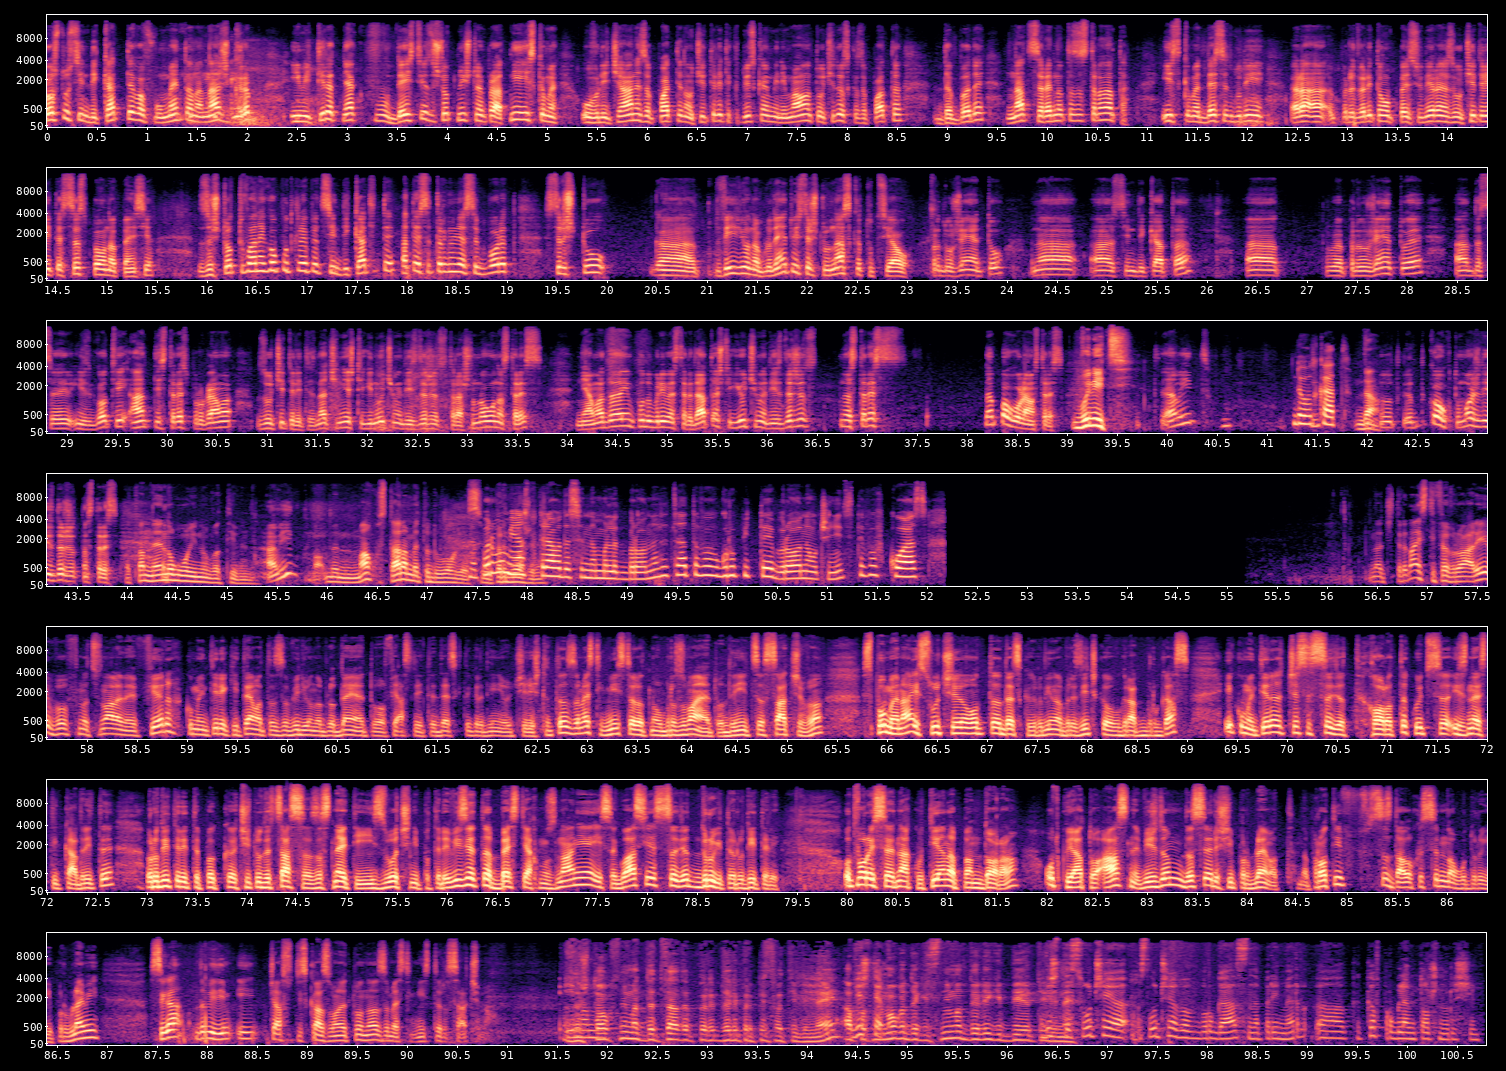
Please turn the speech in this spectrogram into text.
Просто синдикатите в момента на наш гръб имитират някакво действие, защото нищо не правят. Ние искаме увеличаване заплатите на учителите, като искаме минималната учителска заплата да бъде над средната за страната. Искаме 10 години предварително пенсиониране за учителите с пълна пенсия. Защо това не го подкрепят синдикатите, а те са тръгнали да се борят срещу а, видеонаблюдението и срещу нас като цяло? Предложението на а, синдиката а, предложението е а, да се изготви антистрес програма за учителите. Значи ние ще ги научим да издържат страшно много на стрес. Няма да им подобриме средата, ще ги учим да издържат на стрес, на по-голям стрес. Войници. Ами, да откат. Да. Колкото може да издържат на стрес. А това не е много иновативно. Ами... Малко стара методология. На първо място трябва да се намалят броя на децата в групите, броя на учениците в клас. На 14 февруари в национален ефир, коментирайки темата за видеонаблюдението в яслите, детските градини и училищата, заместник министърът на образованието Деница Сачева спомена и случая от детска градина Брезичка в град Бургас и коментира, че се съдят хората, които са изнесли кадрите, родителите пък, чието деца са заснети и излъчени по телевизията, без тяхно знание и съгласие, съдят другите родители. Отвори се една котия на Пандора – от която аз не виждам да се реши проблемът. Напротив, създадоха се много други проблеми. Сега да видим и част от изказването на заместник министър Сачева. Защо снимат деца да, дали преписват или не, а Вижте, пък не могат да ги снимат дали ги бият или Вижте, не? Вижте, случая, случая в Бургас, например, какъв проблем точно реши?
